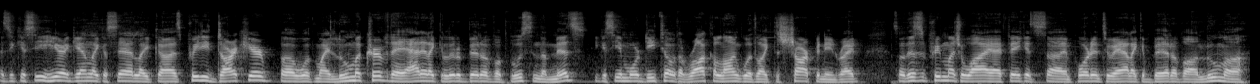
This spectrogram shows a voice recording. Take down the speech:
As you can see here again, like I said, like uh, it's pretty dark here, but with my Luma curve, they added like a little bit of a boost in the mids. You can see more detail of the rock along with like the sharpening, right? So this is pretty much why I think it's uh, important to add like a bit of a Luma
